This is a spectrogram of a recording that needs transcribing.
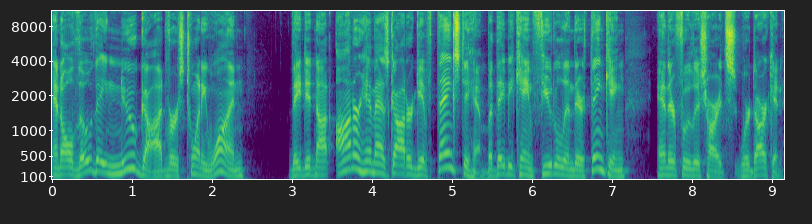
And although they knew God, verse 21, they did not honor him as God or give thanks to him, but they became futile in their thinking and their foolish hearts were darkened.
